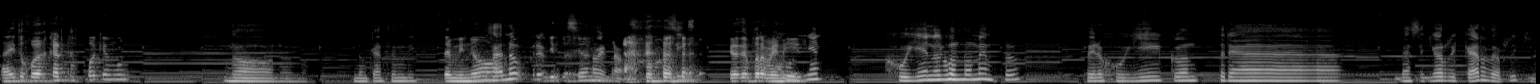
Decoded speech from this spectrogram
Ahí tú juegas cartas Pokémon. No, no, no. Nunca entendí. Terminó O sea, no, la pero. invitación. A ver, no. Sí, Gracias por venir. jugué, jugué en algún momento, pero jugué contra. Me enseñó Ricardo, Ricky,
